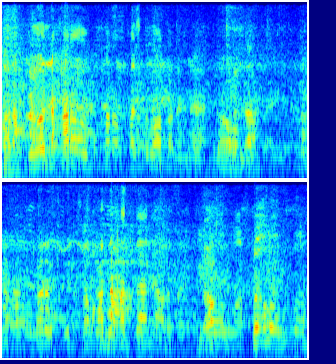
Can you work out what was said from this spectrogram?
صلاح بيقول لي حرق المحرر في حزب الوطن هناك. لا والله. صلاح الناحية الثانية على فكرة لا والله. لا والله.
